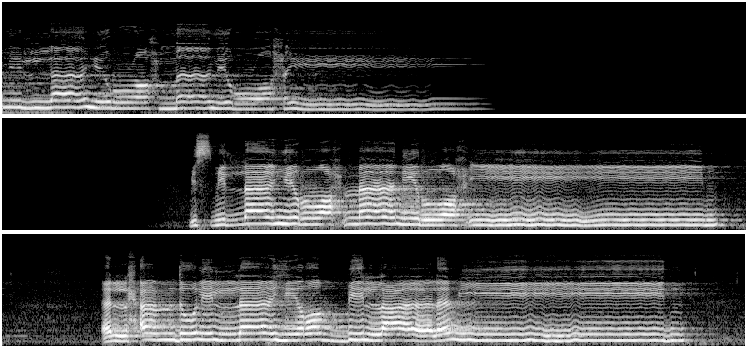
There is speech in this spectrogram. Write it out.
بسم الله الرحمن الرحيم. بسم الله الرحمن الرحيم. الحمد لله رب العالمين.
